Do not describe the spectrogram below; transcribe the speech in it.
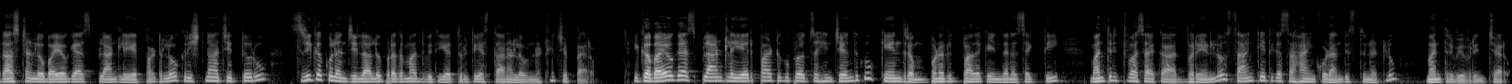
రాష్ట్రంలో బయోగ్యాస్ ప్లాంట్ల ఏర్పాటులో కృష్ణా చిత్తూరు శ్రీకాకుళం జిల్లాలు ప్రథమ ద్వితీయ తృతీయ స్థానంలో ఉన్నట్లు చెప్పారు. ఇక బయోగ్యాస్ ప్లాంట్ల ఏర్పాటుకు ప్రోత్సహించేందుకు కేంద్రం పునరుత్పాదక ఇంధన శక్తి మంత్రిత్వ శాఖ ఆధ్వర్యంలో సాంకేతిక సహాయం కూడా అందిస్తున్నట్లు మంత్రి వివరించారు.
